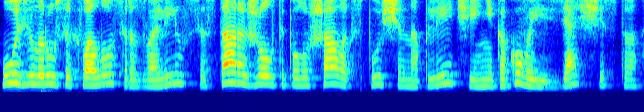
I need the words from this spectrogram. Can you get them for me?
Узел русых волос развалился, старый желтый полушалок спущен на плечи и никакого изящества.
